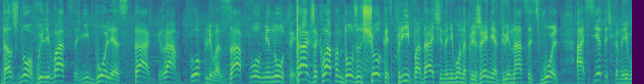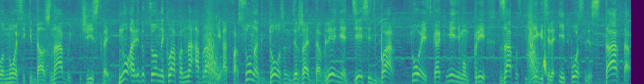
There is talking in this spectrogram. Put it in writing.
должно выливаться не более более 100 грамм топлива за полминуты. Также клапан должен щелкать при подаче на него напряжения 12 вольт, а сеточка на его носике должна быть чистой. Ну а редукционный клапан на обратке от форсунок должен держать давление 10 бар. То есть, как минимум, при запуске двигателя и после старта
